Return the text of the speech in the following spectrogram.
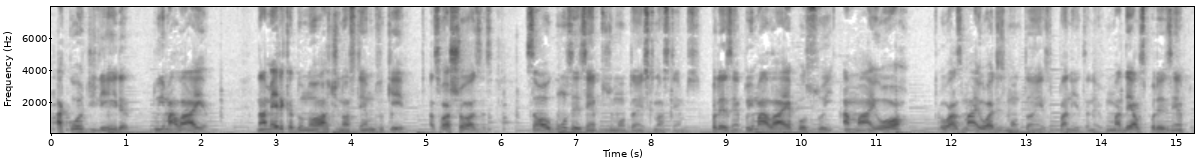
a cordilheira do Himalaia. Na América do Norte, nós temos o que? As rochosas. São alguns exemplos de montanhas que nós temos. Por exemplo, o Himalaia possui a maior ou as maiores montanhas do planeta. Né? Uma delas, por exemplo,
